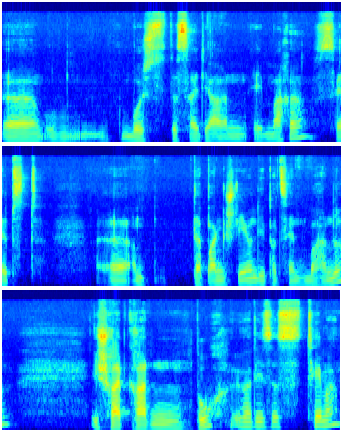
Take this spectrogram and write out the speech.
äh, wo ich das seit Jahren eben mache, selbst äh, an der Bank stehe und die Patienten behandle. Ich schreibe gerade ein Buch über dieses Thema.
